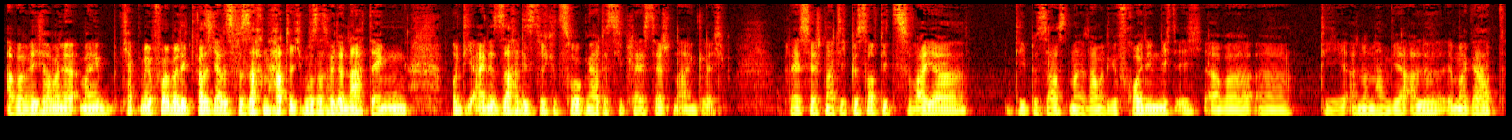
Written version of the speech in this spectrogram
Aber ich habe meine, ich habe mir vorher überlegt, was ich alles für Sachen hatte. Ich muss das wieder nachdenken. Und die eine Sache, die sich durchgezogen hat, ist die PlayStation eigentlich. PlayStation hatte ich bis auf die Zweier, die besaß meine damalige Freundin, nicht ich, aber äh, die anderen haben wir alle immer gehabt.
